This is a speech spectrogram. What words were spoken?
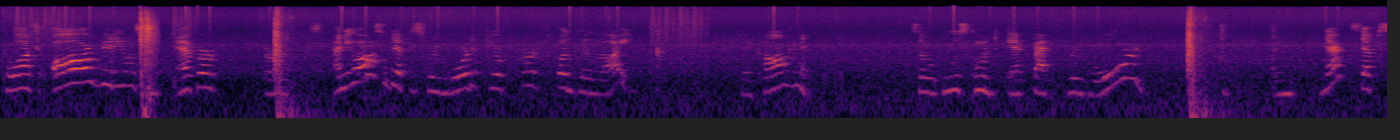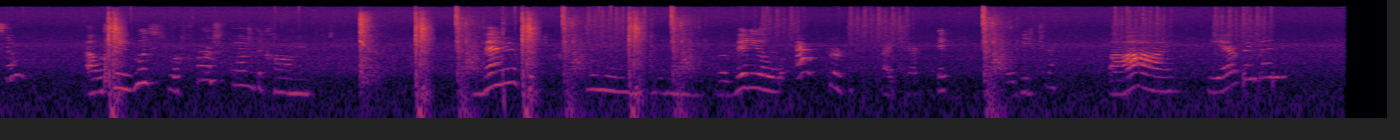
to watch all our videos first. And you also get this reward if you're first one to like and comment. So who's going to get that reward? And next episode, I will say who's the first one to comment. And then the, the video after I checked it will be checked. Bye. See everybody.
